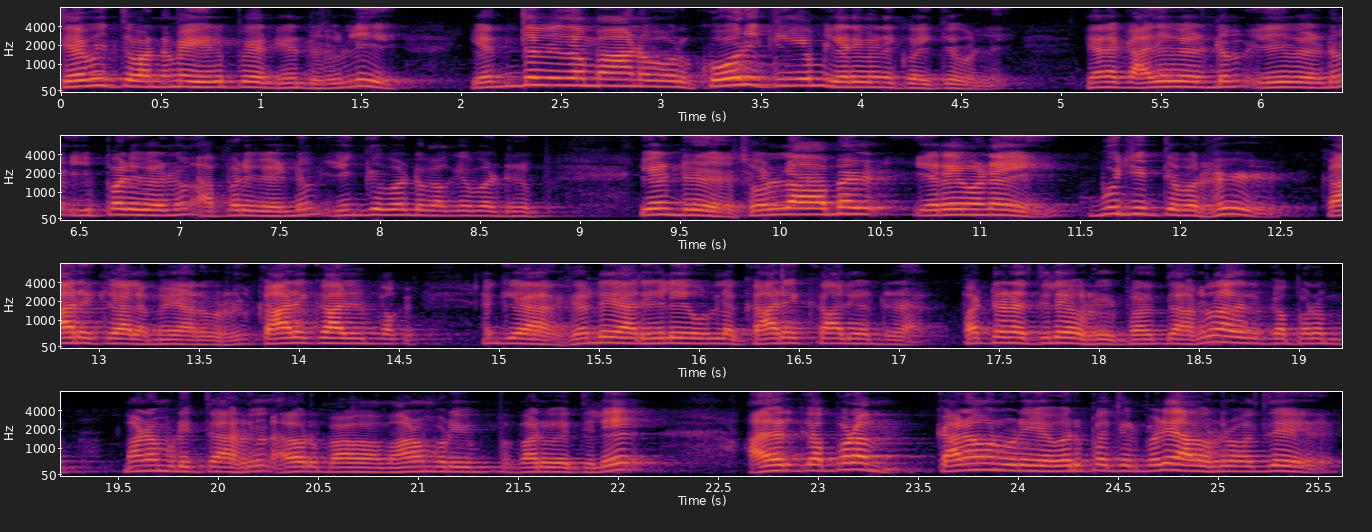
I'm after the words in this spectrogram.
சேவித்த வண்ணமே இருப்பேன் என்று சொல்லி எந்த விதமான ஒரு கோரிக்கையும் இறைவனுக்கு வைக்கவில்லை. எனக்கு அது வேண்டும் இது வேண்டும் இப்படி வேண்டும் அப்படி வேண்டும் இங்கு வேண்டும் அங்கே வேண்டும் என்று சொல்லாமல் இறைவனை பூஜித்தவர்கள் காரைக்கால் அம்மையார் அவர்கள். காரைக்காலில் பக்க அங்கே சென்னை அருகிலே உள்ள காரைக்கால் என்ற பட்டணத்திலே அவர்கள் பிறந்தார்கள். அதற்கப்புறம் மனம் முடித்தார்கள். அவர் மனம் முடியும் பருவத்திலே. அதற்கப்புறம் கணவனுடைய விருப்பத்தின்படி அவர்கள் வந்து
